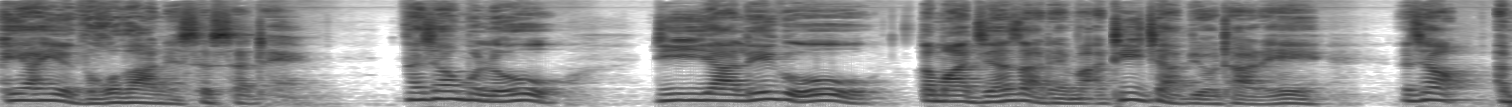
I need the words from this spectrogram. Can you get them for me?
ဖျားရဲ့ဒေါသနဲ့ဆက်ဆက်တယ်ဒါကြောင့်မလို့ဒီအရာလေးကိုတမန်ကျမ်းစာထဲမှာအတိအကျပြောထားတယ်ဒါကြောင့်အ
